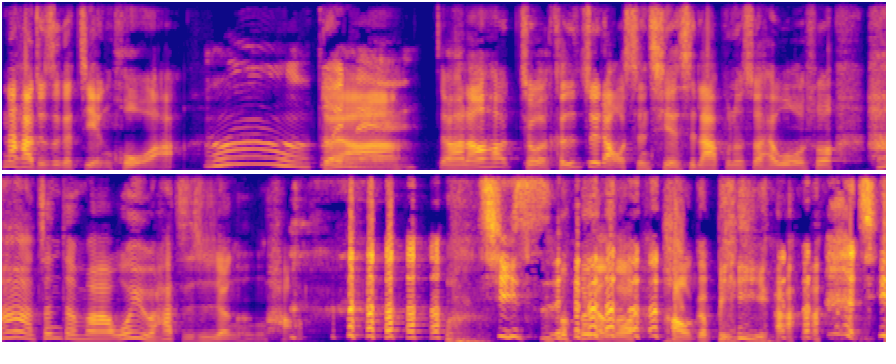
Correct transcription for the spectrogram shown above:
那他就是个贱货啊。哦，对啊，对啊。然后他就可是最让我生气的是，拉布那时候还问我说：啊，真的吗？我以为他只是人很好。”气死！我想说，好个屁呀、啊！气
